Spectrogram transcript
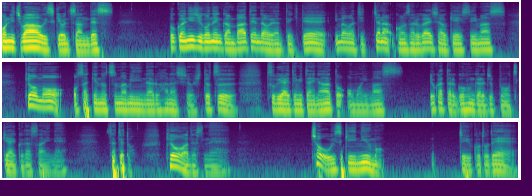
こんにちはウイスキーおじさんです。僕は25年間バーテンダーをやってきて今はちっちゃなコンサル会社を経営しています。今日もお酒のつまみになる話を一つつぶやいてみたいなと思います。よかったら5分から10分お付き合いくださいね。さてと今日はですね超ウイスキー入門。っていうことで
